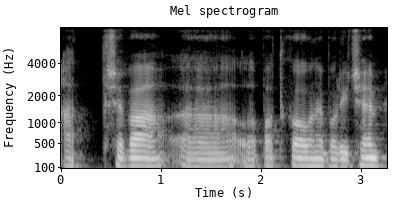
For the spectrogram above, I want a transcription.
a třeba eh, lopatkou nebo rýčem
